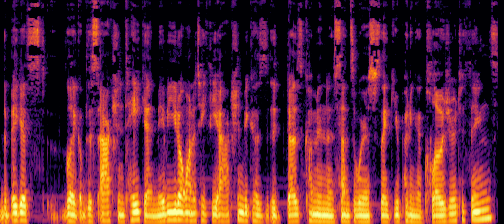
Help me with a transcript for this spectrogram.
the biggest like of this action taken. Maybe you don't want to take the action because it does come in a sense where it's like you're putting a closure to things.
